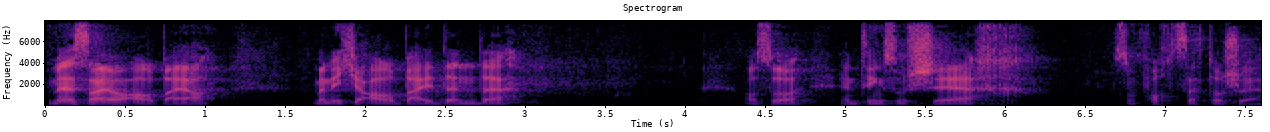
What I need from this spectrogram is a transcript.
Vi sier arbeide, men ikke 'arbeidende'. Altså en ting som skjer, som fortsetter å skje.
